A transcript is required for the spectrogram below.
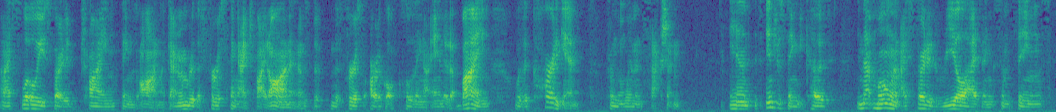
And I slowly started trying things on. Like, I remember the first thing I tried on, and it was the, the first article of clothing I ended up buying, was a cardigan from the women's section. And it's interesting because in that moment I started realizing some things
